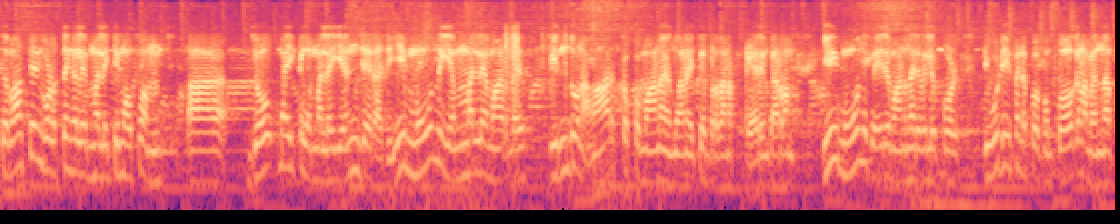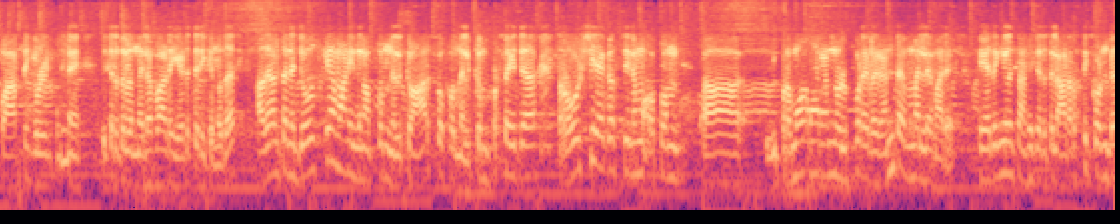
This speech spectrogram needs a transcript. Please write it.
സെബാസ്റ്റ്യൻ കുളത്തിങ്കൽ എം എൽ എക്കും ഒപ്പം Jo Michael M L A N Jayaraj ഈ മൂന്ന് എം എൽ എമാരുടെ പിന്തുണ ആർക്കൊപ്പമാണ് എന്നാണ് ഏറ്റവും പ്രധാനപ്പെട്ട കാര്യം. കാരണം ഈ മൂന്ന് പേരുമാണ് നിലവിൽ ഇപ്പോൾ യു ഡി എഫിനൊപ്പം പോകണമെന്ന പാർട്ടിക്കുള്ളിൽ തന്നെ ഇത്തരത്തിലുള്ള നിലപാട് എടുത്തിരിക്കുന്നത്. അതിനാൽ തന്നെ ജോസ് കെ മാണി ഇതിനൊപ്പം നിൽക്കും ആർക്കൊപ്പം നിൽക്കും. പ്രത്യേകിച്ച് റോഷി അഗസ്റ്റിനും ഒപ്പം പ്രമോദ് നാരായണൻ ഉൾപ്പെടെയുള്ള രണ്ട് എം എൽ എമാരെ ഏതെങ്കിലും സാഹചര്യത്തിൽ അടർത്തിക്കൊണ്ട്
